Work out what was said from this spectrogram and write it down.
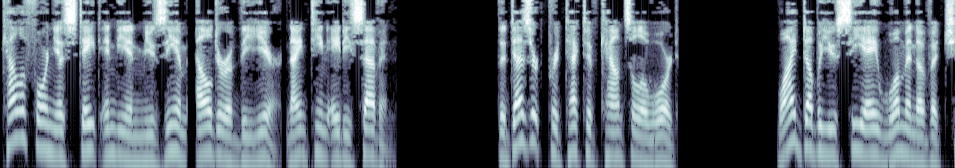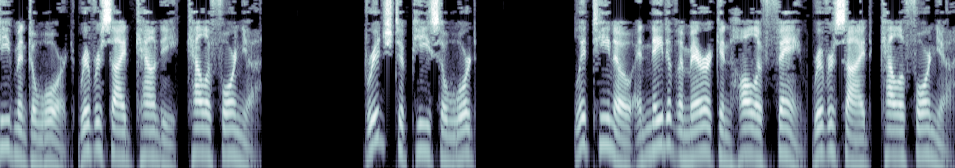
California State Indian Museum Elder of the Year 1987 The Desert Protective Council Award YWCA Woman of Achievement Award Riverside County, California Bridge to Peace Award Latino and Native American Hall of Fame Riverside, California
